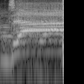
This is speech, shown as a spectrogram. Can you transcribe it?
die.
